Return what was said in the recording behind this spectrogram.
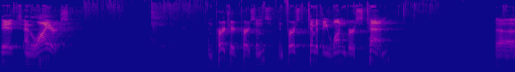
It, and liars. And perjured persons. In 1 Timothy 1, verse 10, uh,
